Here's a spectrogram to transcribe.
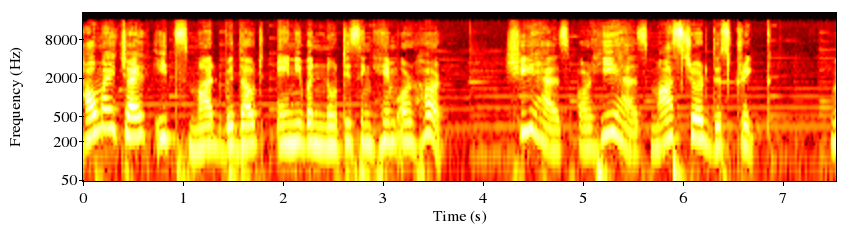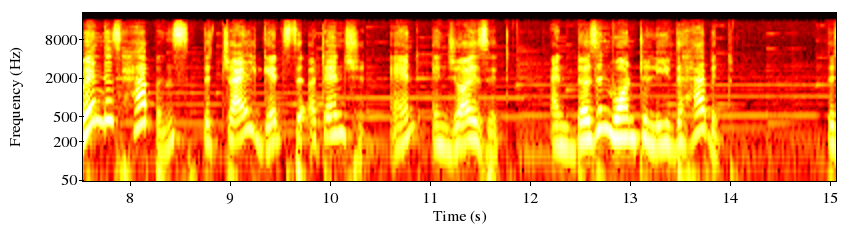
how my child eats mud without anyone noticing him or her. She has or he has mastered this trick." When this happens, the child gets the attention and enjoys it and doesn't want to leave the habit. The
